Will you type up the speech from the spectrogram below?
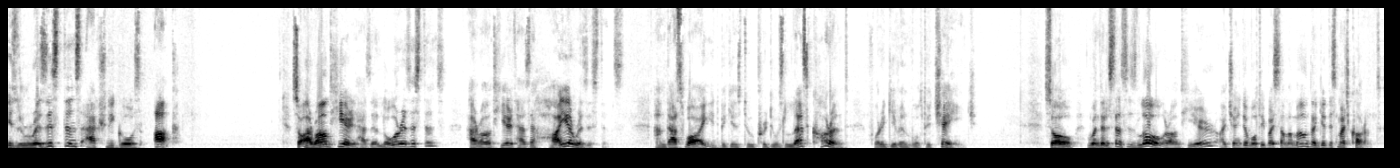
its resistance actually goes up. So around here it has a lower resistance, around here it has a higher resistance. And that's why it begins to produce less current for a given voltage change. So when the resistance is low around here, I change the voltage by some amount, I get this much current.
